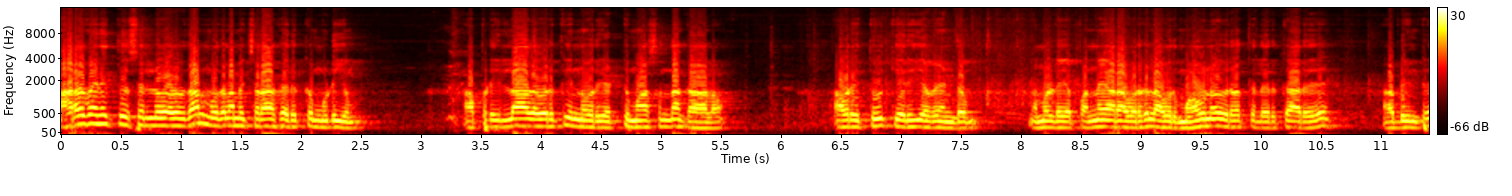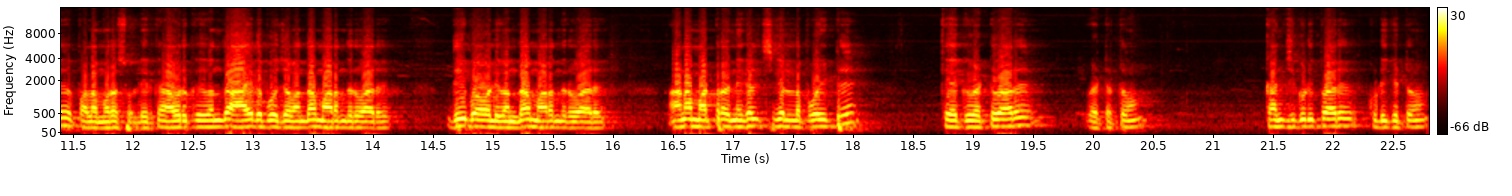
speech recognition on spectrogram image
அரவணைத்து செல்வதுதான் தான் முதலமைச்சராக இருக்க முடியும். அப்படி இல்லாதவருக்கு இன்னொரு எட்டு மாதம்தான் காலம். அவரை தூக்கி எறிய வேண்டும். நம்மளுடைய பண்ணையார் அவர்கள் அவர் மௌன விரத்தில் இருக்கார் அப்படின்ட்டு பல முறை சொல்லியிருக்காரு. அவருக்கு வந்து ஆயுத பூஜை வந்தால் மறந்துடுவார் தீபாவளி வந்தால் மறந்துடுவார் ஆனால் மற்ற நிகழ்ச்சிகளில் போயிட்டு கேக்கு வெட்டுவார் வெட்டட்டும். கஞ்சி குடிப்பார் குடிக்கட்டும்.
